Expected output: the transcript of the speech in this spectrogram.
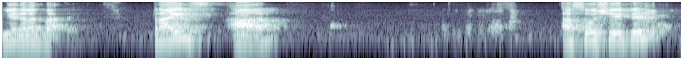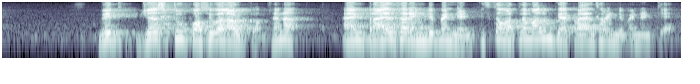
ये गलत बात है। Trials are associated with just two possible outcomes है ना? एंड ट्रायल्स आर इंडिपेंडेंट इसका मतलब मालूम क्या? ट्रायल्स आर इंडिपेंडेंट क्या है?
